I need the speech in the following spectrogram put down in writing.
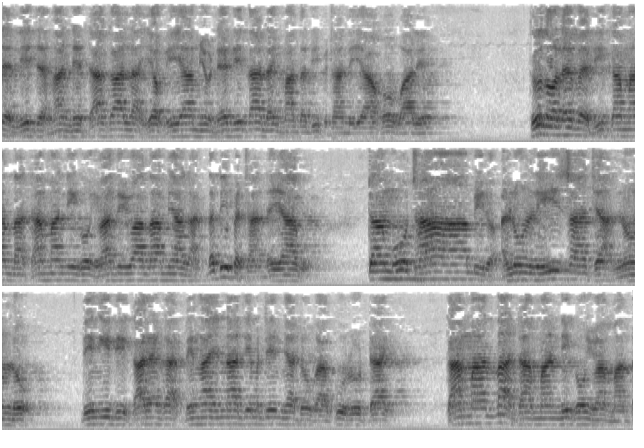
တဲ့၄တက်၅နှစ်တာကာလရောက်ရမြို့နယ်ဒေသတိုင်းမှာတတိပဋ္ဌာန်တရားဟောပါတယ်သို့တော်လည်းပဲဒီကာမတဓမ္မဏိကိုရွာသူရွာသားများကတတိပဋ္ဌာန်တရားကိုတန်မိုးထားပြီးတော့အလွန်လေးစားကြလွန်လို့သင်္ကိတိကာရကသင်္ဃာယနာတိမထေမြတ်တို့ကကုရုတိုက်ကာမတဓမ္မနိကုံရွာမှာတ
